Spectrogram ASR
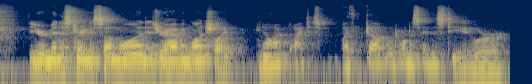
you're ministering to someone as you're having lunch, like, you know, I, I just, I think God would want to say this to you, or,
